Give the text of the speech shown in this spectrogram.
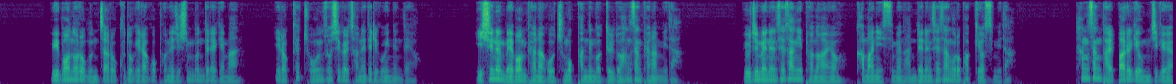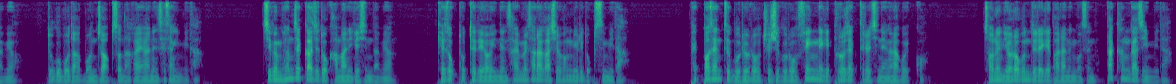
위 번호로 문자로 구독이라고 보내주신 분들에게만 이렇게 좋은 소식을 전해드리고 있는데요. 이슈는 매번 변하고 주목받는 것들도 항상 변합니다. 요즘에는 세상이 변화하여 가만히 있으면 안 되는 세상으로 바뀌었습니다. 항상 발빠르게 움직여야 하며 누구보다 먼저 앞서 나가야 하는 세상입니다. 지금 현재까지도 가만히 계신다면 계속 토태되어 있는 삶을 살아가실 확률이 높습니다. 100% 무료로 주식으로 수익 내기 프로젝트를 진행을 하고 있고 저는 여러분들에게 바라는 것은 딱 한 가지입니다.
